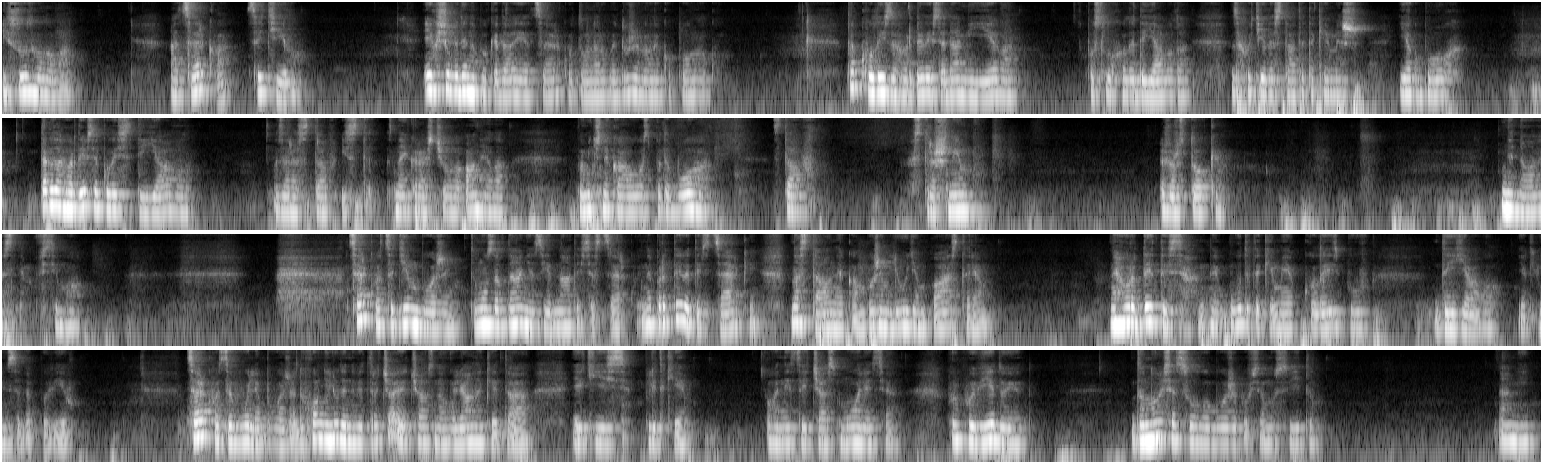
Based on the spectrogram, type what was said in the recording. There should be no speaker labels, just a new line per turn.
Ісус голова, а церква це тіло. І якщо людина покидає церкву, то вона робить дуже велику помилку. Так колись загордилися Адам і Єва, послухали диявола, захотіли стати такими ж, як Бог. Так загордився колись диявол, зараз став із найкращого ангела, помічника Господа Бога, став страшним, жорстоким, ненависним всіма. Церква це дім Божий, тому завдання з'єднатися з церквою, не противитись церкві, наставникам, Божим людям, пастирям. Не гордитися, не бути такими, як колись був диявол, як він себе повів. Церква це воля Божа. Духовні люди не витрачають час на гулянки та якісь плітки. Вони цей час моляться, проповідують, доносять Слово Боже по всьому світу. Амінь.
